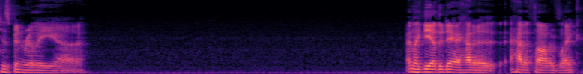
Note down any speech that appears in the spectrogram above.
has been really uh, and like the other day I had a had a thought of like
